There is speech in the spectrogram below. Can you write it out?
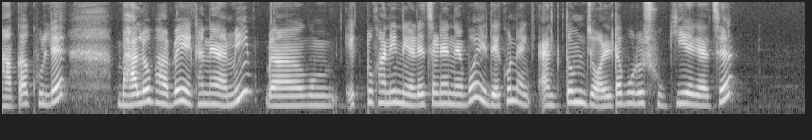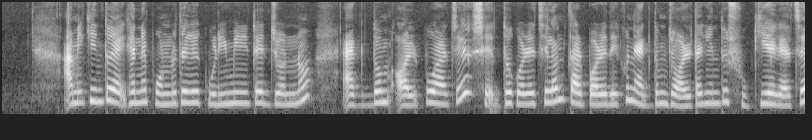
ঢাকা খুলে ভালোভাবে এখানে আমি একটুখানি নেড়ে চেড়ে নেব। এই দেখুন একদম জলটা পুরো শুকিয়ে গেছে। আমি কিন্তু এখানে পনেরো থেকে কুড়ি মিনিটের জন্য একদম অল্প আঁচে সেদ্ধ করেছিলাম। তারপরে দেখুন, একদম জলটা কিন্তু শুকিয়ে গেছে।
